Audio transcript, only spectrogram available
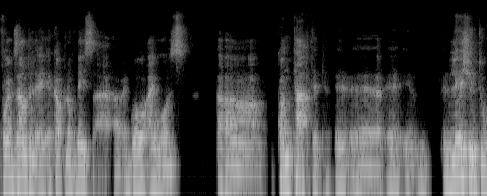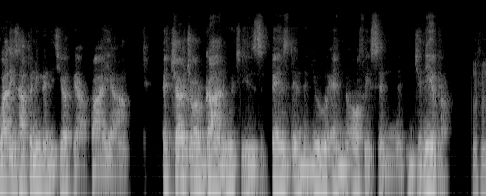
for example, a, a, couple of days uh, ago, I was uh, contacted uh, uh, in relation to what is happening in Ethiopia by uh, a church organ, which is based in the UN office in, in Geneva. Mm-hmm.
